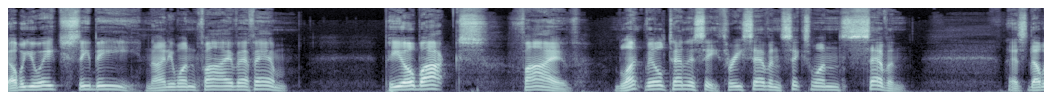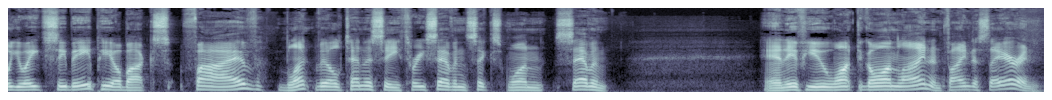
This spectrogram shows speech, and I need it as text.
WHCB 915 FM, P.O. Box 5, Blountville, Tennessee 37617. That's WHCB, P.O. Box 5, Blountville, Tennessee 37617. And if you want to go online and find us there and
